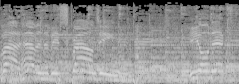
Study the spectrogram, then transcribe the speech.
about having to be scrounging. Your next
